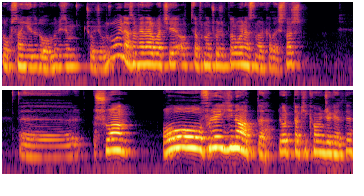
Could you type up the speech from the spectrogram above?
97 doğumlu bizim çocuğumuz. Oynasın Fenerbahçe altyapısından çocuklar oynasın arkadaşlar. Ee, şu an o Frey yine attı. 4 dakika önce geldi.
